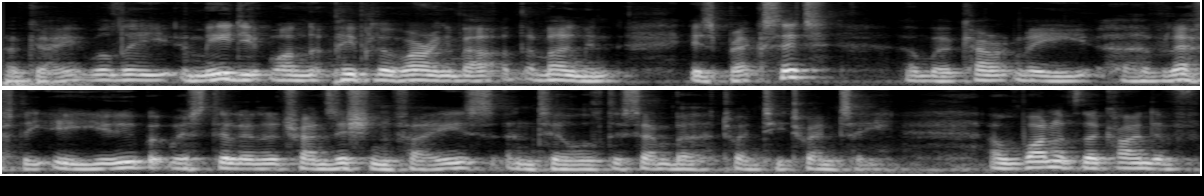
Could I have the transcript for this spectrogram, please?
Okay, well, the immediate one that people are worrying about at the moment is Brexit. And we're currently uh, have left the EU, but we're still in a transition phase until December 2020. And one of the kind of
